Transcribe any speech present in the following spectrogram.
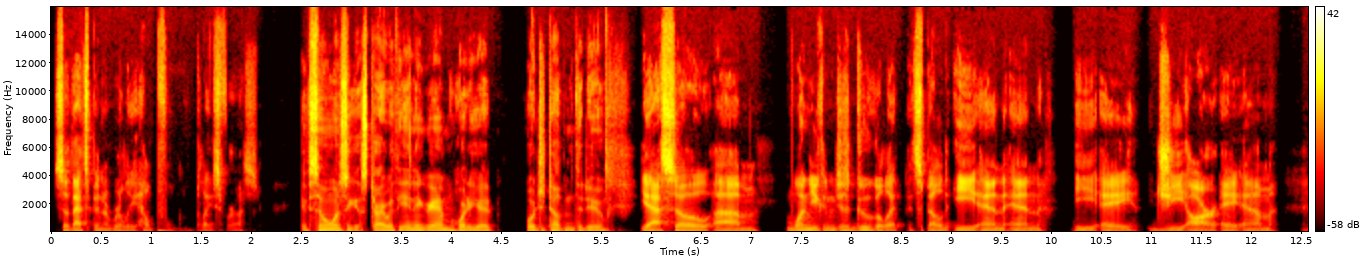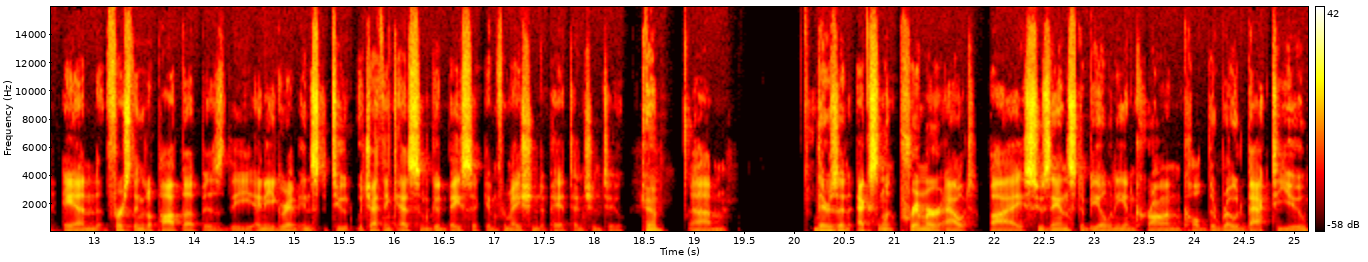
So that's been a really helpful place for us. If someone wants to get started with the Enneagram, what do you what would you tell them to do? Yeah. So um, one, you can just Google it. It's spelled E N N E A G R A M. And first thing that'll pop up is the Enneagram Institute, which I think has some good basic information to pay attention to. Okay. Um, there's an excellent primer out by Suzanne Stabile and Ian Cron called The Road Back to You.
